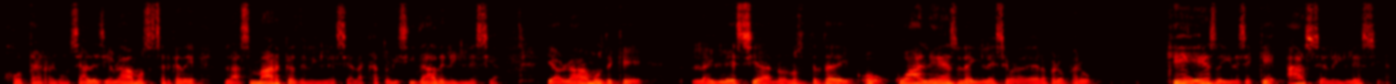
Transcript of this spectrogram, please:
J.R. González y hablábamos acerca de las marcas de la iglesia, la catolicidad de la iglesia. Y hablábamos de que la iglesia no, no se trata de oh, cuál es la iglesia verdadera, pero, pero ¿qué es la iglesia? ¿Qué hace la iglesia?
